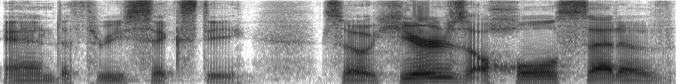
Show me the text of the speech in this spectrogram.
and a 360. So here's a whole set of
